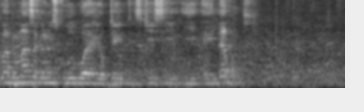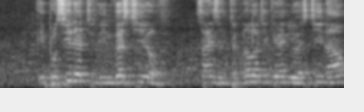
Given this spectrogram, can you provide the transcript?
Kwabima Secondary School, where he obtained his GCE A levels. He proceeded to the University of Science and Technology, KNUST now,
